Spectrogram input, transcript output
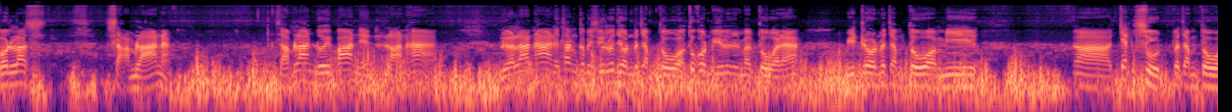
คนละสามล้านอะสามล้านโดยบ้านเนี่ยล้านห้าเหลือล้านห้าเนี่ยท่านก็ไปซื้อรถยนต์ประจำตัว ทุกคนมีรถยนต์ประจำตัวนะ มีโดรนประจำตัวมีอ่าเจ็ตสูตรประจำตัว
